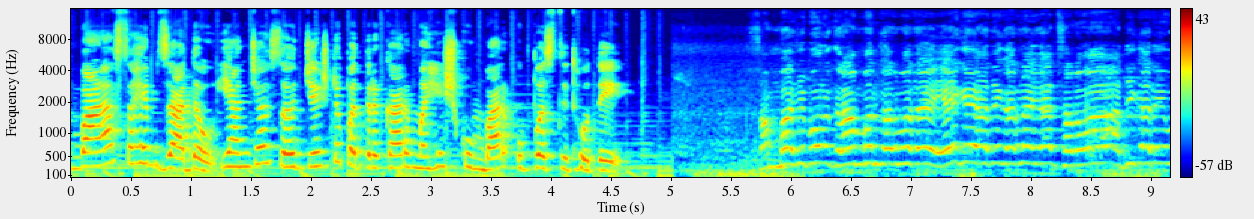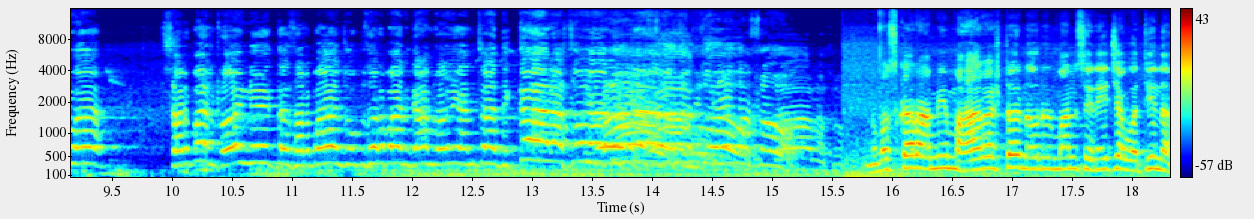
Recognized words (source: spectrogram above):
बाळासाहेब जाधव यांच्यासह ज्येष्ठ पत्रकार महेश कुंभार उपस्थित होते. संभाजीपूर ग्रामपंचायतमध्ये एक अधिकार नाही यात सर्व अधिकारी व सरपंच सरपंच उपसरपंच ग्रामसभा यांचा धिक्कार असो नमस्कार आम्ही महाराष्ट्र नवनिर्माण सेनेच्या वतीनं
